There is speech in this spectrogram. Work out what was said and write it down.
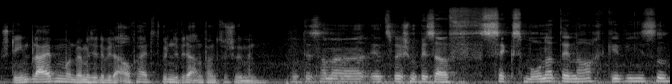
stehen bleiben und wenn man sie dann wieder aufheizt, würden sie wieder anfangen zu schwimmen. Und das haben wir inzwischen bis auf sechs Monate nachgewiesen.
